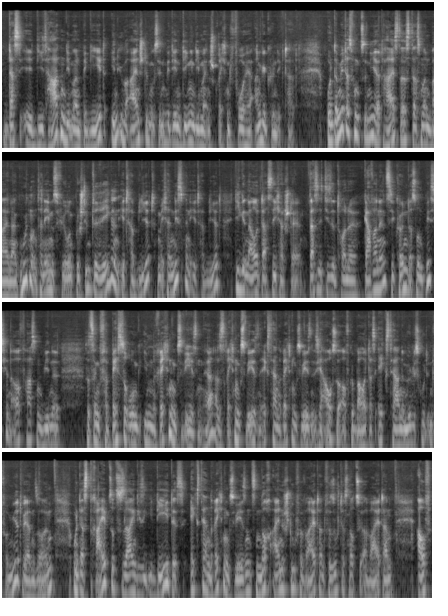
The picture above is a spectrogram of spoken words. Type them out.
Dass äh, die Taten, die man begeht, in Übereinstimmung sind mit den Dingen, die man entsprechend vorher angekündigt hat. Und damit das funktioniert, heißt das, dass man bei einer guten Unternehmensführung bestimmte Regeln etabliert, Mechanismen etabliert, die genau das sicherstellen. Das ist diese tolle Governance. Sie können das so ein bisschen auffassen wie eine sozusagen Verbesserung im Rechnungswesen. Ja? Also das Rechnungswesen, externe Rechnungswesen ist ja auch so aufgebaut, dass Externe möglichst gut informiert werden sollen. Und das treibt sozusagen diese Idee des externen Rechnungswesens noch eine Stufe weiter und versucht das noch zu erweitern auf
